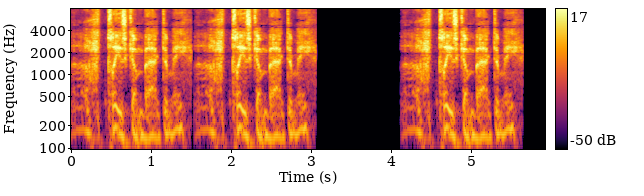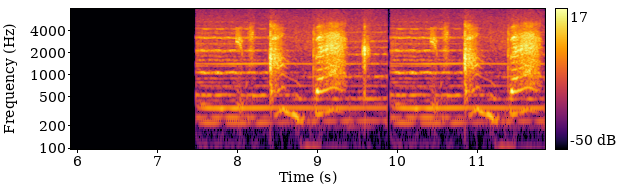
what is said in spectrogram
Uh, please come back to me. Uh, please come back to me. Uh, please come back to me. You've come back. You've come back.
